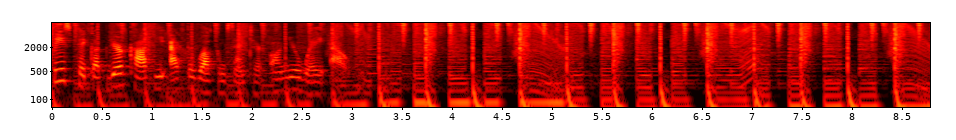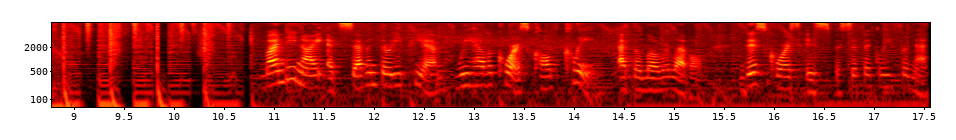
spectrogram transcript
Please pick up your copy at the Welcome Center on your way out. Monday night at 7.30 p.m., we have a course called Clean at the lower level. This course is specifically for men.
